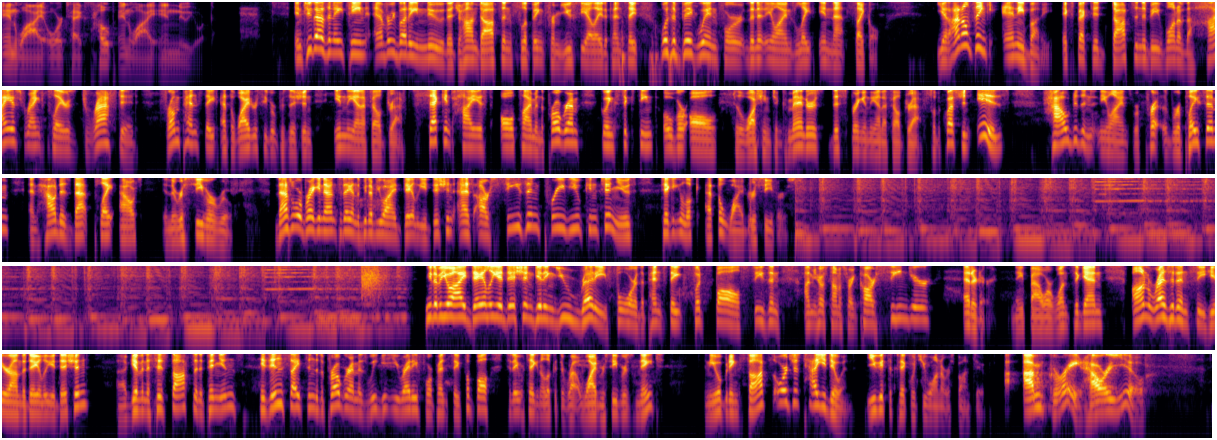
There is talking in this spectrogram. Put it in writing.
NY or text Hope NY in New York. In 2018, everybody knew that Jahan Dotson flipping from UCLA to Penn State was a big win for the Nittany Lions late in that cycle. Yet I don't think anybody expected Dotson to be one of the highest ranked players drafted from Penn State at the wide receiver position in the NFL draft. Second highest all time in the program, going 16th overall to the Washington Commanders this spring in the NFL draft. So the question is how do the Nittany Lions repre- replace him, and how does that play out in the receiver room? That's what we're breaking down today on the BWI Daily Edition as our season preview continues, taking a look at the wide receivers. BWI Daily Edition getting you ready for the Penn State football season. I'm your host, Thomas Frank Carr, senior editor. Nate Bauer, once again on residency here on the Daily Edition, uh, giving us his thoughts and opinions, his insights into the program as we get you ready for Penn State football. Today, we're taking a look at the wide receivers. Nate, any opening thoughts or just how you doing? You get to pick what you want to respond to. I'm great. How are you?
